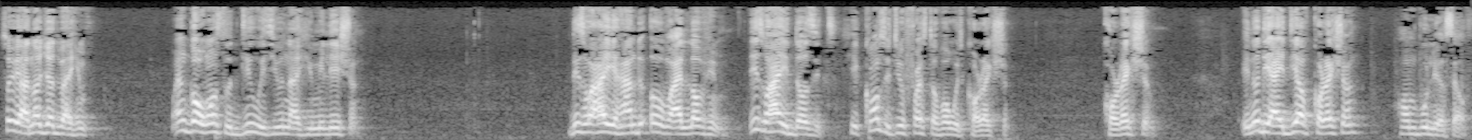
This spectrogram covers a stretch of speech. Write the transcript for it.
so you are not judged by Him. When God wants to deal with you in a humiliation. This is why He handle, oh, I love Him. This is why He does it. He comes with you first of all with correction. Correction. You know the idea of correction? Humble yourself.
